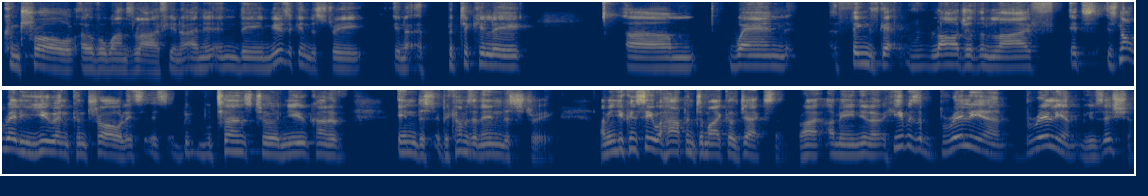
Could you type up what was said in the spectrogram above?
control over one's life, you know, and in the music industry, you know, particularly um, when things get larger than life. It's it's not really you in control. It's, it's it turns to a new kind of industry. It becomes an industry. I mean, you can see what happened to Michael Jackson, right? I mean, you know, he was a brilliant, brilliant musician,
